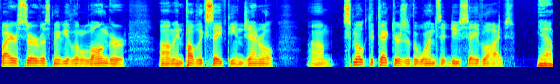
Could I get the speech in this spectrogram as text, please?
fire service, maybe a little longer um, in public safety in general, um, smoke detectors are the ones that do save lives. Yeah.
